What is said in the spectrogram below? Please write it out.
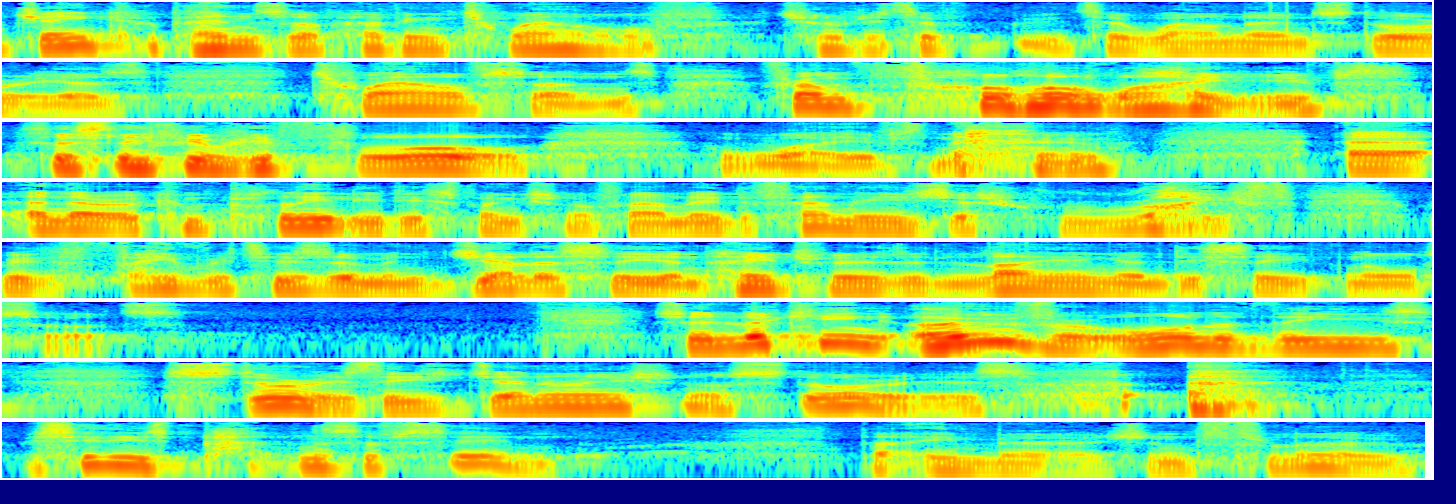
Jacob ends up having 12 children. It's a, it's a well known story as 12 sons from four wives, so sleeping with four wives now. Uh, and they're a completely dysfunctional family. The family is just rife with favoritism and jealousy and hatred and lying and deceit and all sorts. So, looking over all of these stories, these generational stories, we see these patterns of sin that emerge and flow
